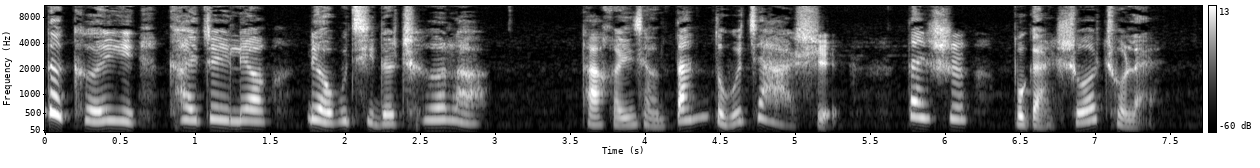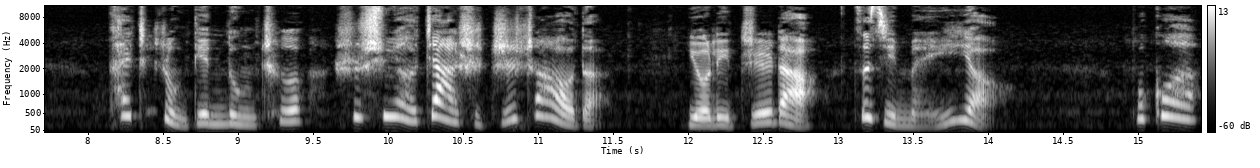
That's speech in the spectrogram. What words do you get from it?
的可以开这辆了不起的车了，他很想单独驾驶，但是不敢说出来。开这种电动车是需要驾驶执照的，尤里知道自己没有。不过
